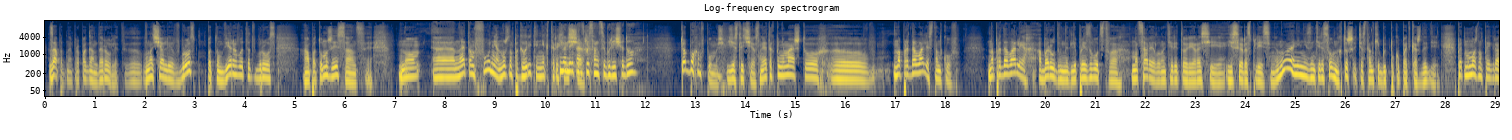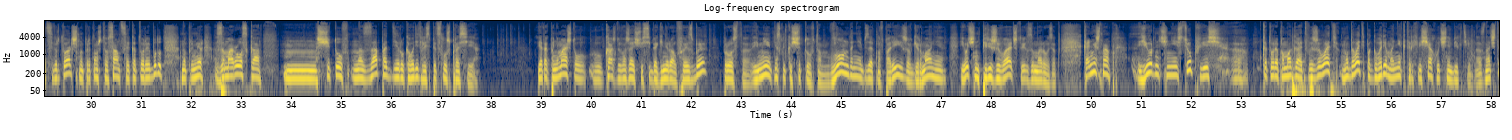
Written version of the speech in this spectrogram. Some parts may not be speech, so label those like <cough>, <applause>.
Западная пропаганда рулит. Вначале вброс, потом вера в этот вброс, а потом уже и санкции. Но э, на этом фоне нужно поговорить о некоторых Но вещах. американские санкции были еще до? Да бог им в помощь, если честно. Я так понимаю, что э, напродавали станков, напродавали оборудование для производства моцарелла на территории России и сыра с плесенью. Ну, они не заинтересованы, кто же эти станки будет покупать каждый день. Поэтому можно поиграться виртуальщину, при том, что санкции, которые будут, например, заморозка счетов на Западе руководителей спецслужб России. Я так понимаю, что э, каждый уважающий себя генерал ФСБ просто имеет несколько счетов там в Лондоне, обязательно в Париже, в Германии, и очень переживает, что их заморозят. Конечно, ерничание и стёб — вещь э, которая помогает выживать, но давайте поговорим о некоторых вещах очень объективно. Значит,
